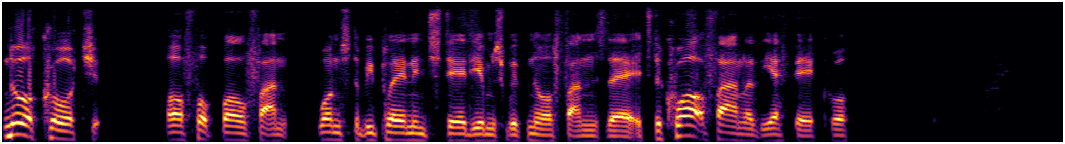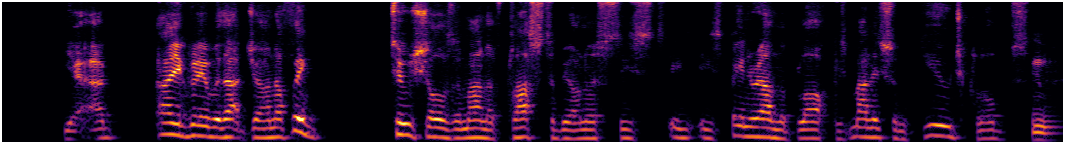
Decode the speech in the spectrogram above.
No coach or football fan wants to be playing in stadiums with no fans there. It's the quarter final of the FA Cup. Yeah, I, I agree with that, John. I think Tuchel's a man of class, to be honest. He's he, he's been around the block. He's managed some huge clubs. Mm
